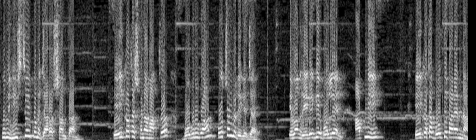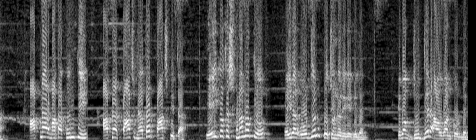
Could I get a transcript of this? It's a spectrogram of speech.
তুমি নিশ্চয়ই কোনো জারস সন্তান। এই কথা শোনা মাত্র ববরুবহন প্রচণ্ড রেগে যায় এবং রেগে গিয়ে বললেন, আপনি এই কথা বলতে পারেন না। আপনার মাতা কুন্তি, আপনার পাঁচ ভ্রাতার পাঁচ পিতা। এই কথা শোনা মাত্র এইবার অর্জুন প্রচণ্ড রেগে গেলেন এবং যুদ্ধের আহ্বান করলেন।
